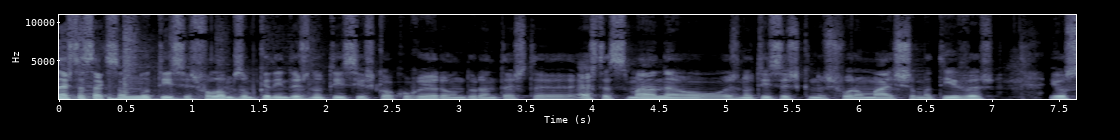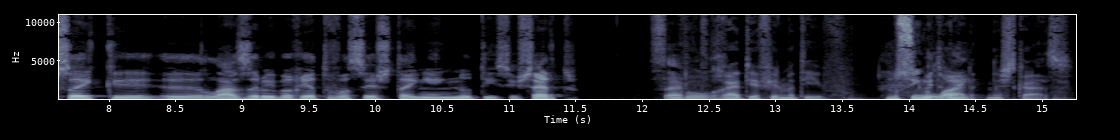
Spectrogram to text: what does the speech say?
Nesta secção de notícias, falamos um bocadinho das notícias que ocorreram durante esta, esta semana, ou as notícias que nos foram mais chamativas. Eu sei que uh, Lázaro e Barreto, vocês têm notícias, certo? Certo. Correto e afirmativo. No singular, neste caso.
